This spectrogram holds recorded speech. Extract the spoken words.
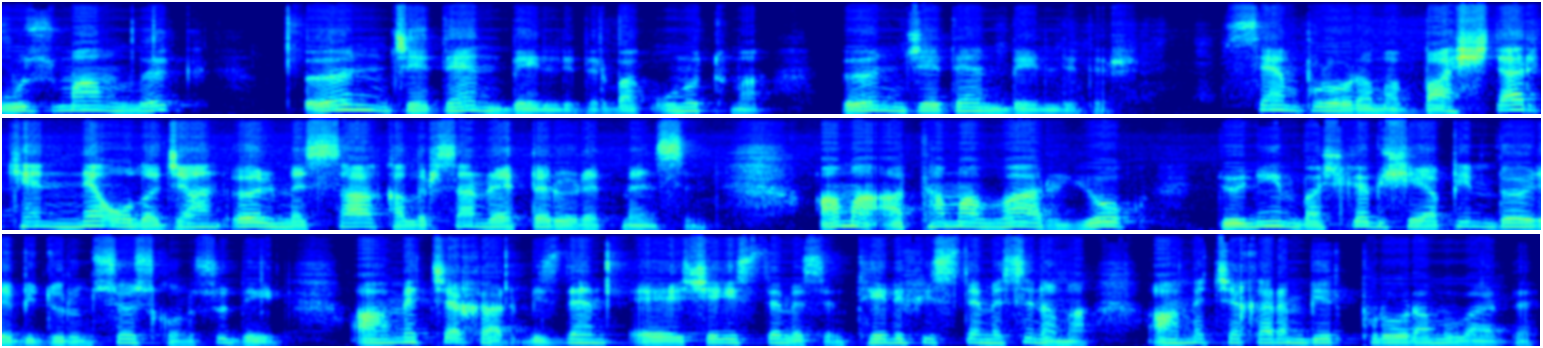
Uzmanlık önceden bellidir. Bak unutma. Önceden bellidir. Sen programa başlarken ne olacağın ölmez sağ kalırsan rehber öğretmensin. Ama atama var yok döneyim başka bir şey yapayım böyle bir durum söz konusu değil. Ahmet Çakar bizden e, şey istemesin telif istemesin ama Ahmet Çakar'ın bir programı vardı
